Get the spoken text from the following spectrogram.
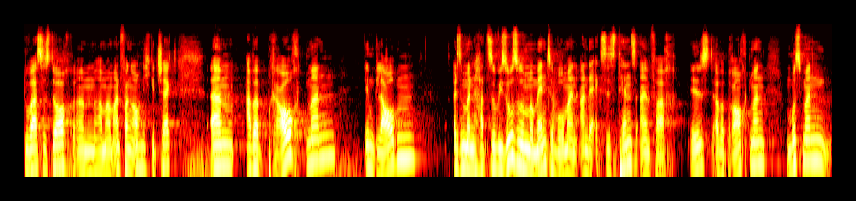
du warst es doch, ähm, haben wir am Anfang auch nicht gecheckt. Ähm, aber braucht man im Glauben, also man hat sowieso so Momente, wo man an der Existenz einfach ist, aber braucht man, muss man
